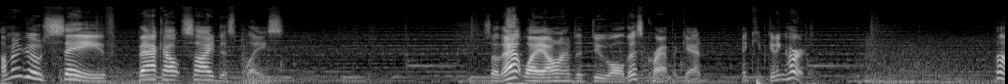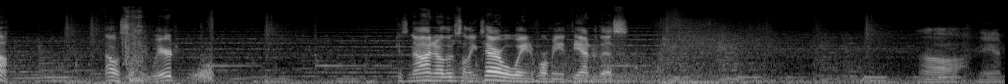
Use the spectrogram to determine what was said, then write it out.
I'm gonna go save back outside this place. So that way I don't have to do all this crap again and keep getting hurt. Huh. That was something weird. Because now I know there's something terrible waiting for me at the end of this. Oh, man.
